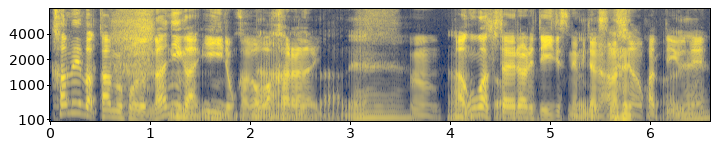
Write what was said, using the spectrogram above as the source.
噛めば噛むほど何がいいのかがわからない。んだねう。ん。顎が鍛えられていいですね、みたいな話なのかっていうね。。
